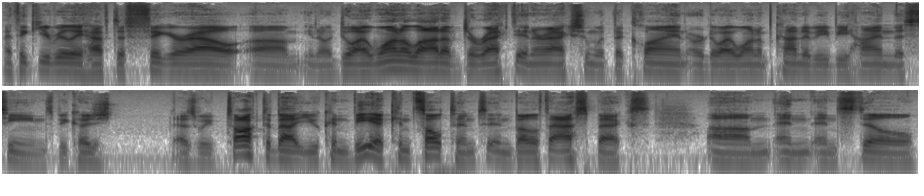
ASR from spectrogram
I think you really have to figure out, um, you know, do I want a lot of direct interaction with the client or do I want to kind of be behind the scenes? Because as we've talked about, you can be a consultant in both aspects um, and and still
